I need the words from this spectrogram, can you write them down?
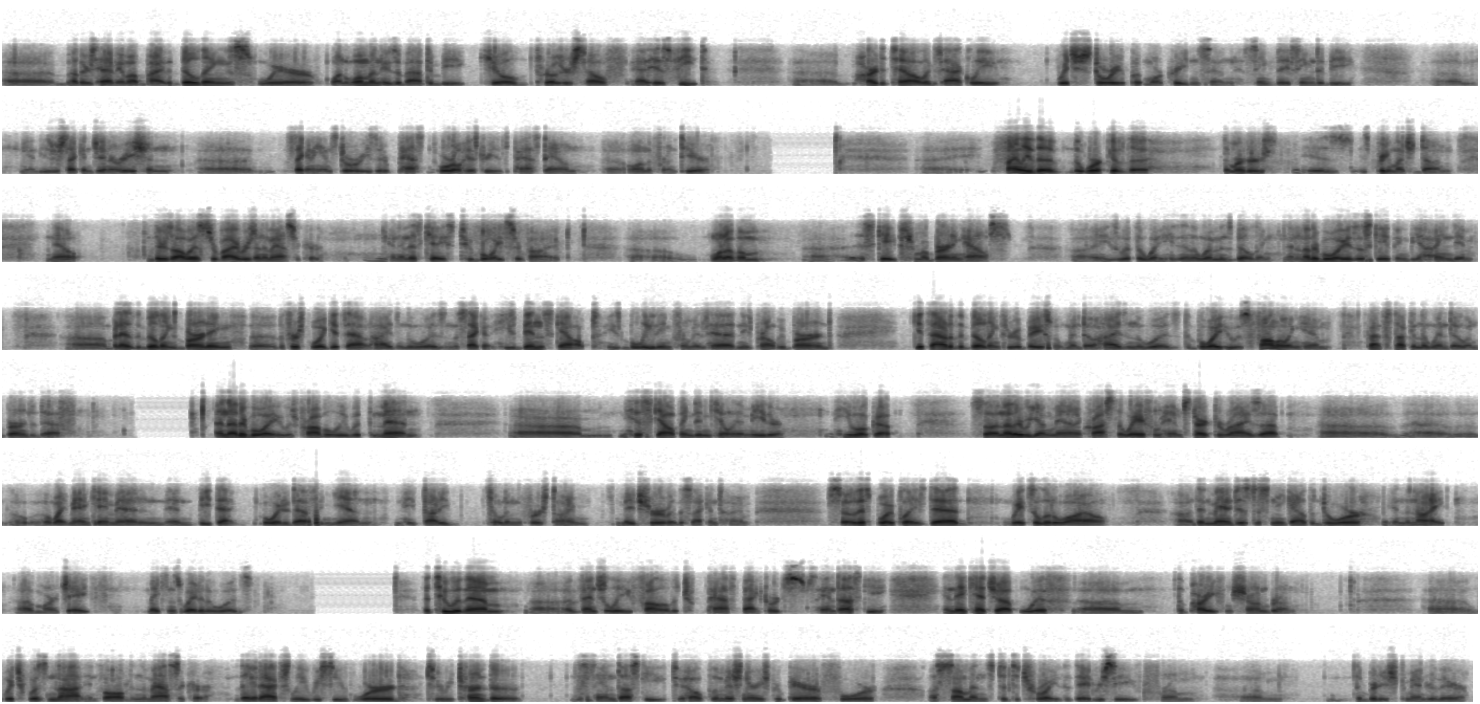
Uh, others have him up by the buildings where one woman who's about to be killed throws herself at his feet. Uh, hard to tell exactly which story to put more credence in. seem, they seem to be, um, you know, these are second generation, uh, secondhand stories that are passed, oral history that's passed down uh, on the frontier. Uh, finally, the the work of the the murders is is pretty much done. Now, there's always survivors in a massacre, and in this case, two boys survived. Uh, one of them uh, escapes from a burning house. Uh, he's with the he's in the women's building, and another boy is escaping behind him. Uh, but as the building's burning, the the first boy gets out, hides in the woods, and the second he's been scalped. He's bleeding from his head, and he's probably burned gets out of the building through a basement window, hides in the woods. The boy who was following him got stuck in the window and burned to death. Another boy who was probably with the men, um, his scalping didn't kill him either. He woke up. So another young man across the way from him start to rise up. Uh, uh, a white man came in and, and beat that boy to death again. He thought he killed him the first time, made sure of it the second time. So this boy plays dead, waits a little while, uh, then manages to sneak out the door in the night of March 8th, makes his way to the woods. The two of them uh, eventually follow the t- path back towards Sandusky, and they catch up with um, the party from Schoenbrunn, uh, which was not involved in the massacre. They had actually received word to return to the Sandusky to help the missionaries prepare for a summons to Detroit that they had received from um, the British commander there.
